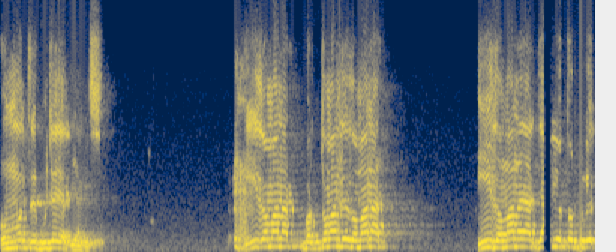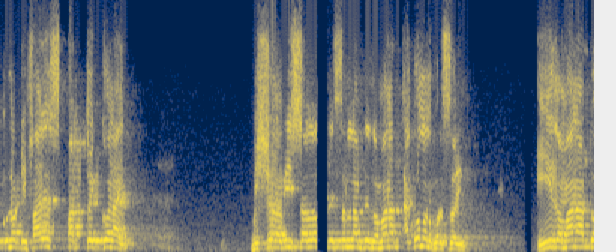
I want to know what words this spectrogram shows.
উম্মতরে বুঝাইয়া দিয়া গেছে। এই জমানাত, বর্তমান যে জমানাত, এই জমানায় আর জাতীয়তর যুগে কোনো ডিফারেন্স পার্থক্য নাই। বিশ্ব নবী সাল্লাম যে জমানাত আগমন করছেন, এই জমানাত তো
